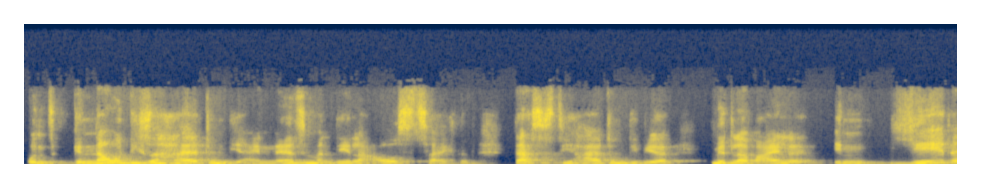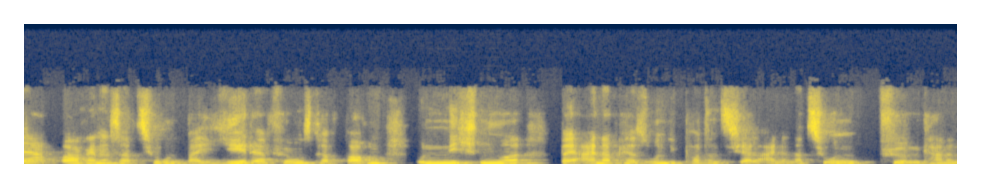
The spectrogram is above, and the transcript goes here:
Und genau diese Haltung, die einen Nelson Mandela auszeichnet, das ist die Haltung, die wir mittlerweile in jeder Organisation, bei jeder Führungskraft brauchen und nicht nur bei einer Person, die potenziell eine Nation führen kann.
